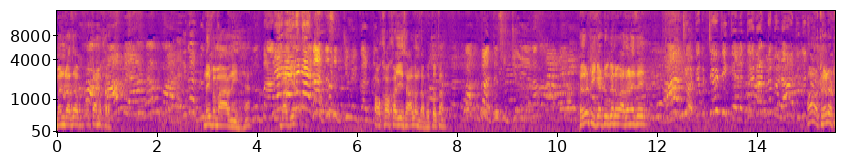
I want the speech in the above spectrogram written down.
ਮੈਨੂੰ ਲੱਗਦਾ ਉਹ ਕੰਮ ਖਰਾ ਨਹੀਂ ਬਿਮਾਰ ਨਹੀਂ ਹੈ। ਬਾਕੀ ਔਖਾ ਔਖਾ ਜੀ ਸਾਹ ਲੈਂਦਾ ਪੁੱਤ ਤਾਂ। ਫਿਰ ਉਹ ਟੀਕੇ ਟੂਕੇ ਲਵਾ ਦੇਣੇ ਤੇ। ਛੋਟੇ ਬੱਚੇ ਨੂੰ ਟੀਕੇ ਲੱਗੇ ਕਰਨ ਬੜਾ ਅੱਜ ਹਾਂ ਉੱਠ ਖੜਾ ਉੱਠ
